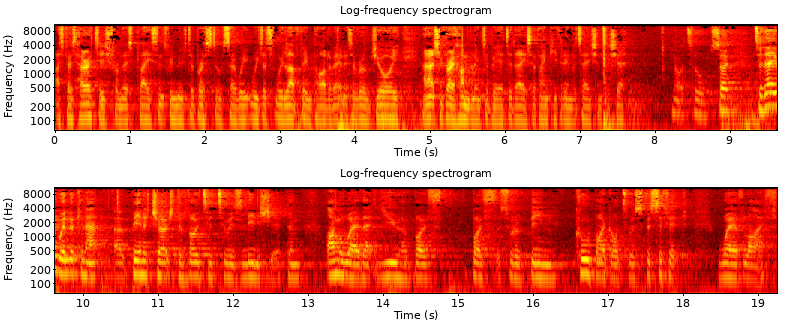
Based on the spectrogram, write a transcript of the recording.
I suppose, heritage from this place since we moved to Bristol. So we, we just we love being part of it, and it's a real joy and actually very humbling to be here today. So thank you for the invitation to share. Not at all. So today we're looking at uh, being a church devoted to his leadership, and I'm aware that you have both both sort of been called by God to a specific way of life,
